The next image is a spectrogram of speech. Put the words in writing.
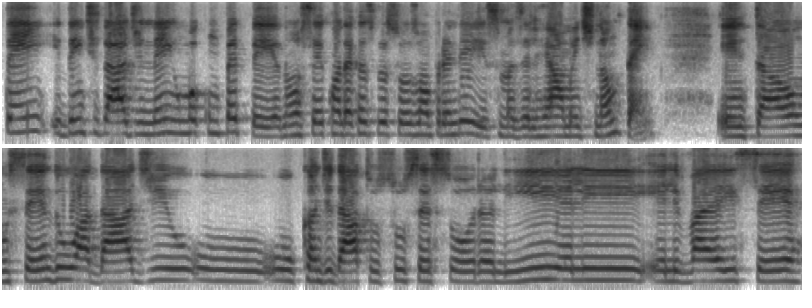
tem identidade nenhuma com o PT. Eu não sei quando é que as pessoas vão aprender isso, mas ele realmente não tem. Então, sendo o Haddad o, o candidato sucessor ali, ele, ele vai ser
